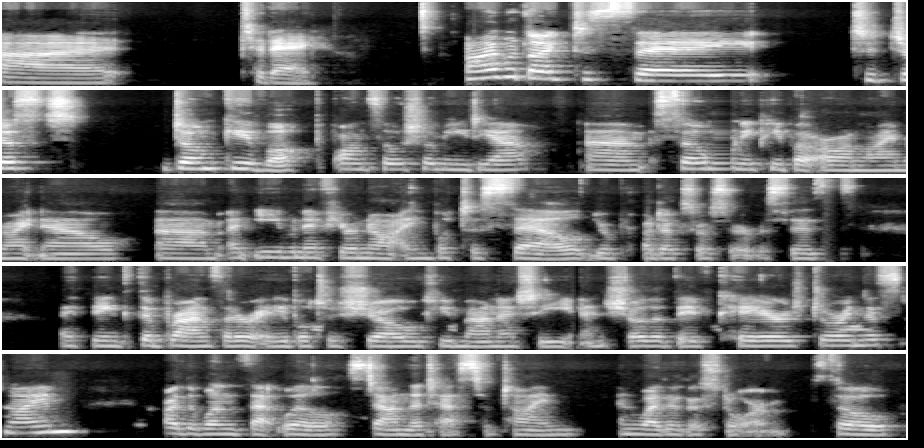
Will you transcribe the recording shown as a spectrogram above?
uh, today? I would like to say to just don't give up on social media. Um, so many people are online right now. Um, and even if you're not able to sell your products or services, I think the brands that are able to show humanity and show that they've cared during this time are the ones that will stand the test of time and weather the storm. So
